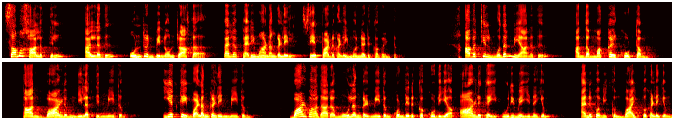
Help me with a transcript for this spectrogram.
சமகாலத்தில் அல்லது ஒன்றன்பின் ஒன்றாக பல பரிமாணங்களில் செயற்பாடுகளை முன்னெடுக்க வேண்டும். அவற்றில் முதன்மையானது அந்த மக்கள் கூட்டம் தான் வாழும் நிலத்தின் மீதும் இயற்கை வளங்களின் மீதும் வாழ்வாதார மூலங்கள் மீதும் கொண்டிருக்கக்கூடிய ஆளுகை உரிமையினையும் அனுபவிக்கும் வாய்ப்புகளையும்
